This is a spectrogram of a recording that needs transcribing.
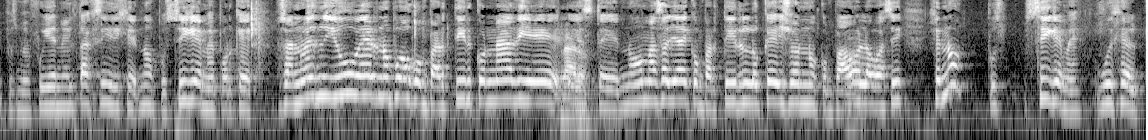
Y pues me fui en el taxi y dije, no, pues sígueme, porque, o sea, no es ni Uber, no puedo compartir con nadie, Claro. este, no, más allá de compartir location o con Paola o así. Dije, no, pues sígueme, we help.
